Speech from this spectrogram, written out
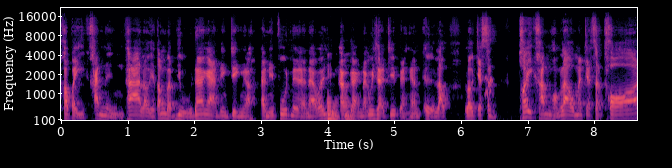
เข้าไปอีกขั้นหนึ่ง ถ้าเราจะต้องแบบอยู่หน้างานจริงๆเนาะอันนี้พูดในฐานะว่าอยู่ท่ามกลางนักวิชาชีพอย่างนั้นเออเราเราจะสะถ้อยคำของเรามันจะสะท้อน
